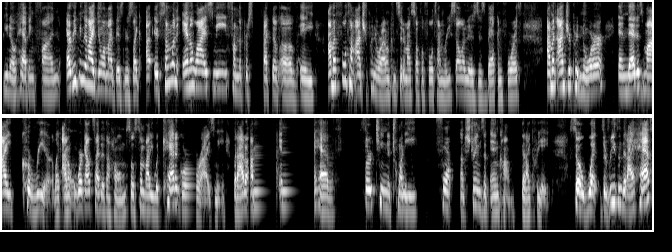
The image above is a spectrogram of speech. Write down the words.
you know, having fun. Everything that I do in my business, like I, if someone analyzed me from the perspective of a, I'm a full time entrepreneur. I don't consider myself a full time reseller. There's this back and forth. I'm an entrepreneur and that is my career. Like I don't work outside of the home. So somebody would categorize me, but I don't, I'm in, I have 13 to 20 form, um, streams of income that I create. So what the reason that I have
